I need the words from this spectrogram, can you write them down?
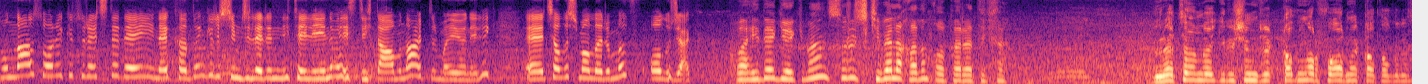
Bundan sonraki süreçte de yine kadın girişimcilerin niteliğini ve istihdamını arttırmaya yönelik çalışmalarımız olacak. Vahide Gökmen, Suruç Kibele Kadın Kooperatifi. Üreten ve girişimci kadınlar fuarına katıldınız.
